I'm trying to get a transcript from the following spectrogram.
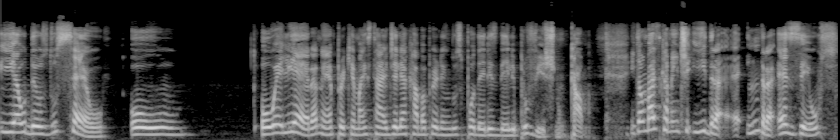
e é o deus do céu. Ou ou ele era, né? Porque mais tarde ele acaba perdendo os poderes dele pro Vishnu. Calma. Então, basicamente, é, Indra é Zeus,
